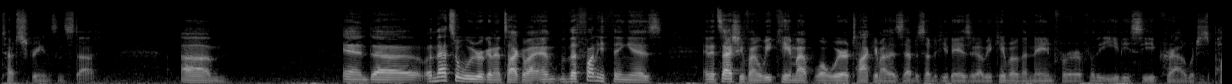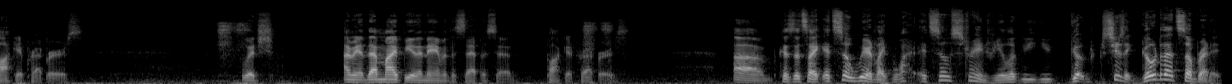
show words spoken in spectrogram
touch screens and stuff. Um, and uh, and that's what we were going to talk about. And the funny thing is, and it's actually funny. We came up while we were talking about this episode a few days ago. We came up with a name for for the EDC crowd, which is Pocket Preppers. Which, I mean, that might be the name of this episode, Pocket Preppers. Um, because it's like it's so weird. Like, what? It's so strange when you look. You, you go seriously. Go to that subreddit.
